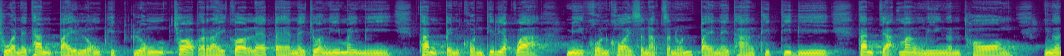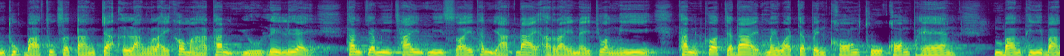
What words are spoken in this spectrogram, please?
ชวนให้ท่านไปหลงผิดหลงชอบอะไรก็แล้วแต่ในช่วงนี้ไม่มีท่านเป็นคนที่เรียกว่า มีคนคอยสนับสนุนไปในทางทิศที่ดี ท่านจะมั่งมีเงินทอง เงินทุกบาททุกสตางค์จะหลั่งไหลเข้ามาหาท่านอยู่เรื่อยๆ ท่านจะมีใช้มีสอยท่านอยากได้อะไรในช่วงนี้ ท่านก็จะได้ไม่ว่าจะเป็นของถูกของแพง บางทีบาง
